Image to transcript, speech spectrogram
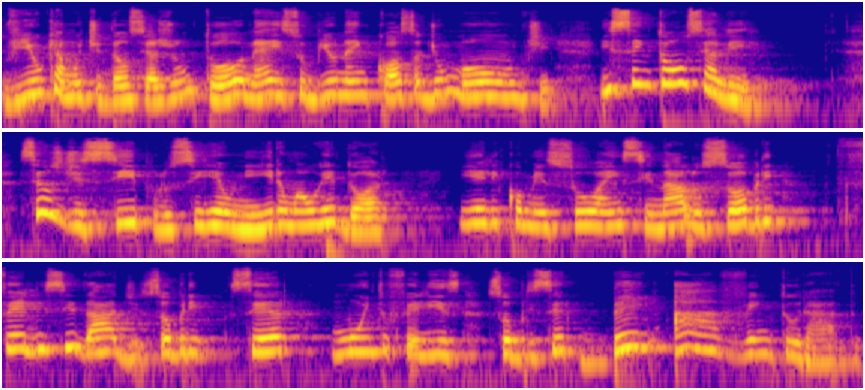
viu que a multidão se ajuntou, né? E subiu na encosta de um monte e sentou-se ali. Seus discípulos se reuniram ao redor e ele começou a ensiná-los sobre felicidade, sobre ser muito feliz, sobre ser bem-aventurado.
